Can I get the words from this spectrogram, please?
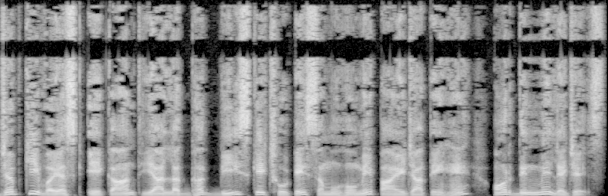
जबकि वयस्क एकांत या लगभग 20 के छोटे समूहों में पाए जाते हैं और दिन में लेजेस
